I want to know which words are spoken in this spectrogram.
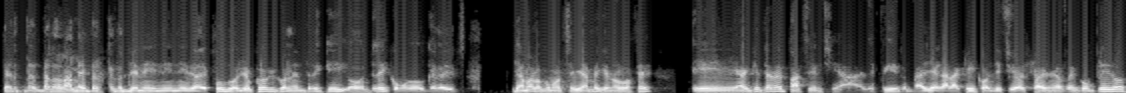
per- per- perdóname, pero es que no tiene ni, ni idea de fútbol. Yo creo que con Enrique, o Enrique, como queráis llamarlo, como se llame, que no lo sé, eh, hay que tener paciencia. Es decir, va a llegar aquí con 18 años recién cumplidos.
